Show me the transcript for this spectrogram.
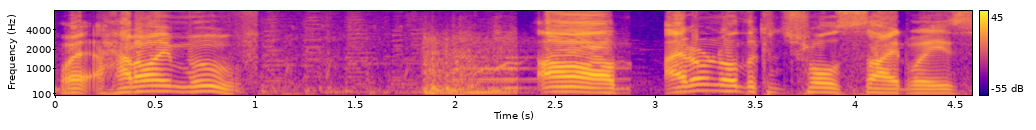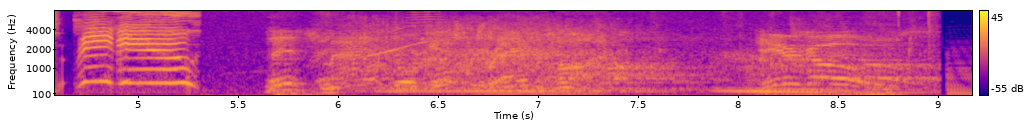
Wait, how do I move? Um, I don't know the controls sideways. Redo! This match will get red hot. Here goes.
